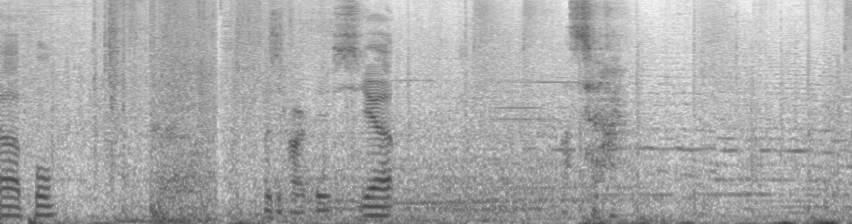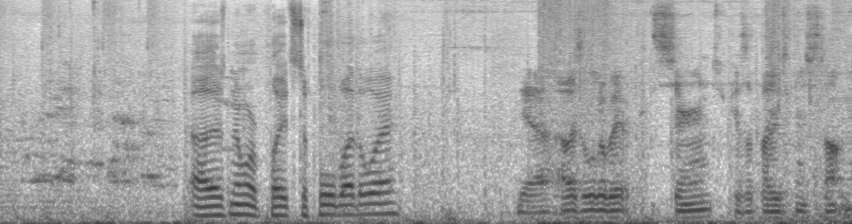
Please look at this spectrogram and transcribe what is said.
uh, pull. Was it Harpies? Yep. What's Uh, there's no more plates to pull, by the way. Yeah, I was a little bit concerned because I thought he was gonna stop me.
